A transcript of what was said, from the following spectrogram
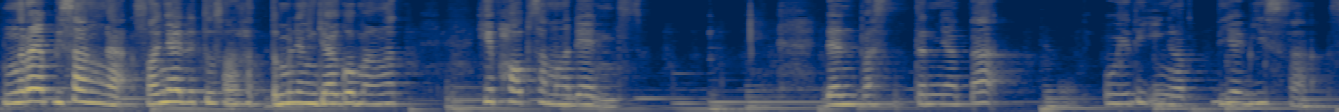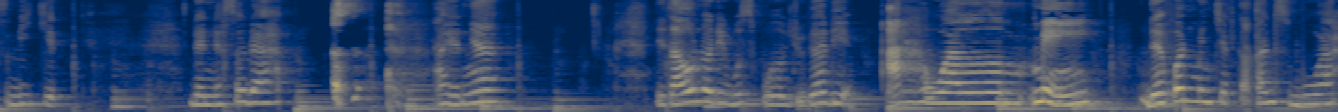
nge-rap bisa nggak? Soalnya ada tuh salah satu temen yang jago banget hip hop sama dance. Dan pas ternyata Willy ingat dia bisa sedikit. Dan ya sudah, akhirnya di tahun 2010 juga di awal Mei, Devon menciptakan sebuah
